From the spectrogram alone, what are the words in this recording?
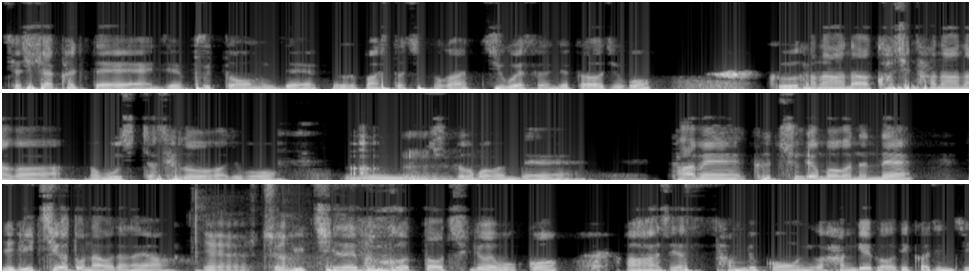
시작할 때 이제 불똥 이제 그 마스터 치프가 지구에서 이제 떨어지고 그 하나하나 cutscene 하나하나가 너무 진짜 새로워가지고 음, 충격을 먹었는데 다음에 그 충격 먹었는데 리치가 또 나오잖아요. 예, 그렇죠. 그 리치를 보고 또 충격을 먹고 아 진짜 360 이거 한계가 어디까지인지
